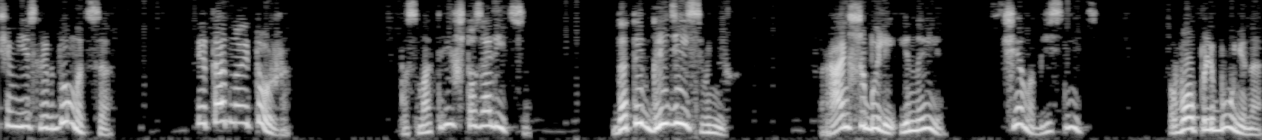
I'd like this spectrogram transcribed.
Впрочем, если вдуматься, это одно и то же. Посмотри, что за лица. Да ты вглядись в них. Раньше были иные. Чем объяснить? Вопль Бунина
